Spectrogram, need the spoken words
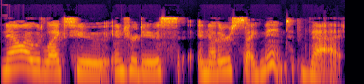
Now I would like to introduce another segment that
